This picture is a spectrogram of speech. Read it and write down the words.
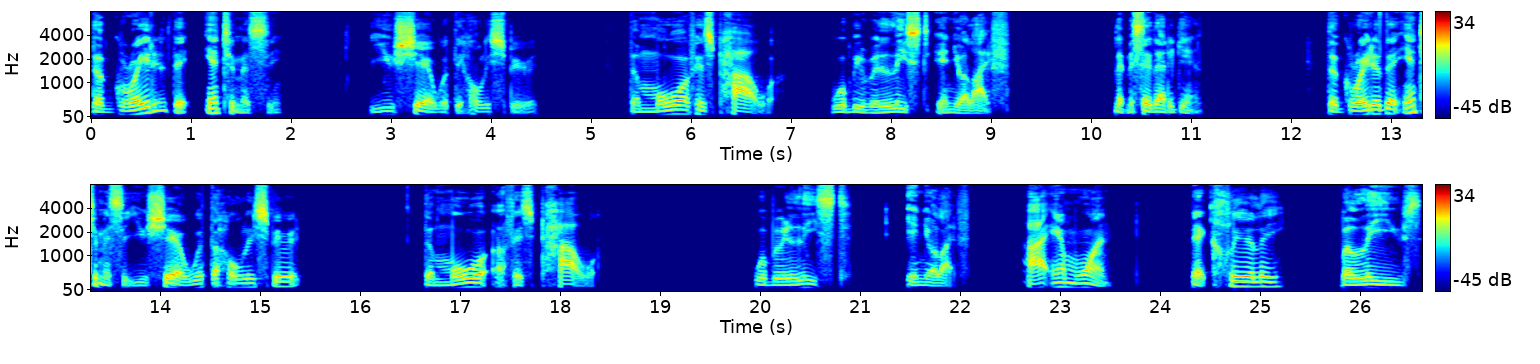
The greater the intimacy you share with the Holy Spirit, the more of his power will be released in your life. Let me say that again. The greater the intimacy you share with the Holy Spirit, the more of his power will be released in your life. I am one that clearly believes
